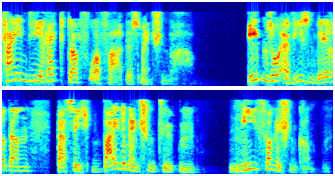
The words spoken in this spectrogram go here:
kein direkter Vorfahr des Menschen war. Ebenso erwiesen wäre dann, dass sich beide Menschentypen nie vermischen konnten.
